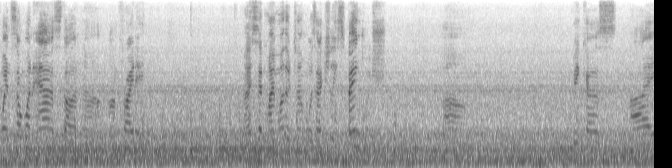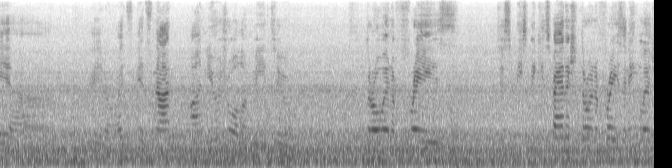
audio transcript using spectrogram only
when someone asked on uh, on Friday. I said my mother tongue was actually Spanglish um, because I, uh, you know, it's it's not unusual of me to throw in a phrase, just be speaking Spanish and throw in a phrase in English,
